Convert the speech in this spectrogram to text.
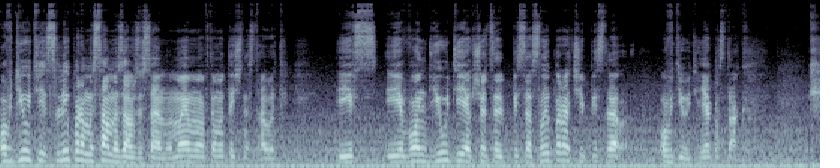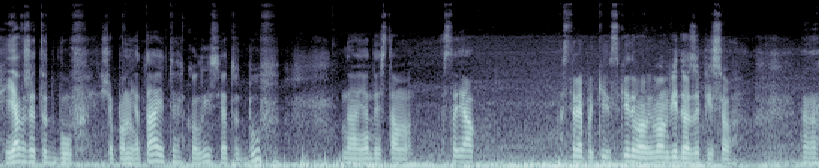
Off duty сліпер ми саме завжди ставимо, маємо автоматично ставити. І і в on duty, якщо це після слипера чи після off duty, якось так. Я вже тут був. Що пам'ятаєте, колись я тут був. Да, я десь там стояв, стрепи скидував і вам відео записував. Е,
